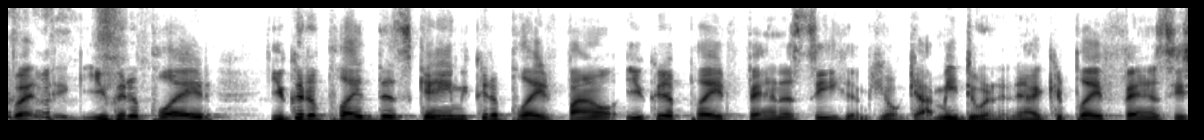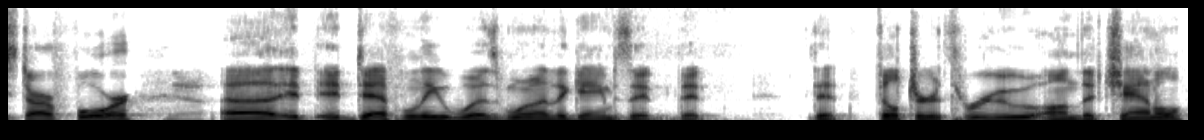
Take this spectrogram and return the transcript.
but you could have played you could have played this game you could have played final you could have played fantasy you got me doing it now i could play phantasy star 4 uh it, it definitely was one of the games that that that filter through on the channel,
